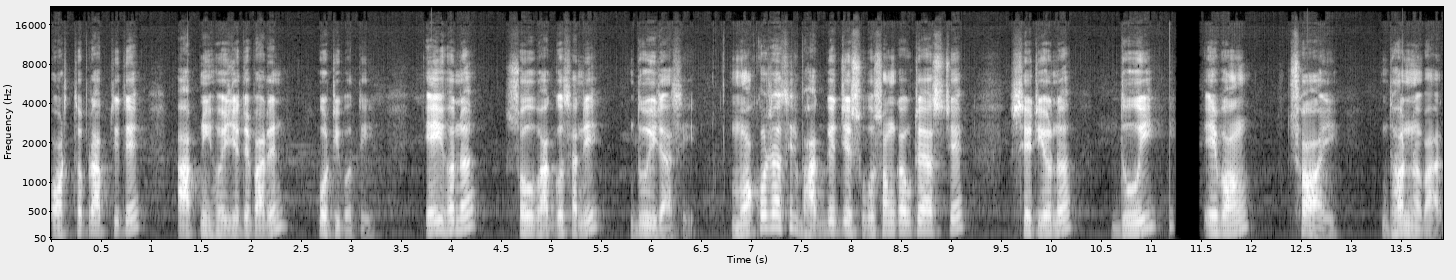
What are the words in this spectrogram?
অর্থপ্রাপ্তিতে আপনি হয়ে যেতে পারেন কোটিপতি। এই হলো সৌভাগ্যশালী দুই রাশি। মকর রাশির ভাগ্যের যে শুভ সংখ্যা উঠে আসছে সেটি হলো দুই এবং ছয়। ধন্যবাদ।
